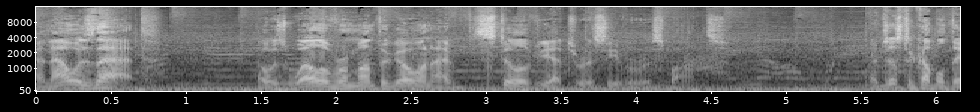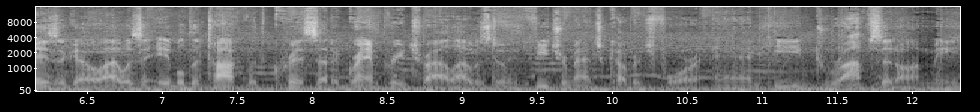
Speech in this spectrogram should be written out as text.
And that was that. That was well over a month ago, and I still have yet to receive a response. Now, just a couple days ago, I was able to talk with Chris at a Grand Prix trial I was doing feature match coverage for, and he drops it on me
